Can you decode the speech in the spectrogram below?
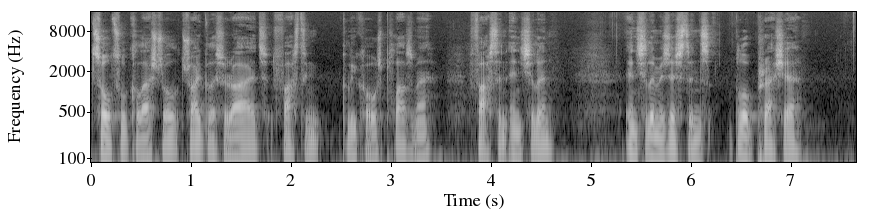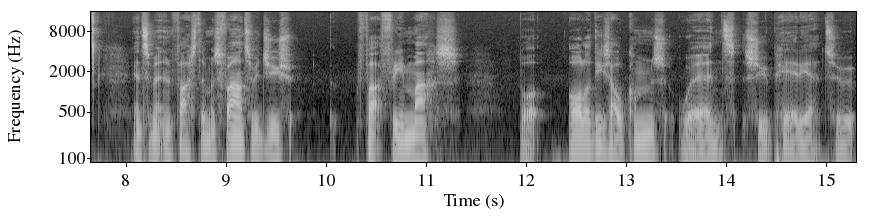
total cholesterol, triglycerides, fasting glucose plasma, fasting insulin, insulin resistance, blood pressure. Intermittent fasting was found to reduce fat free mass, but all of these outcomes weren't superior to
